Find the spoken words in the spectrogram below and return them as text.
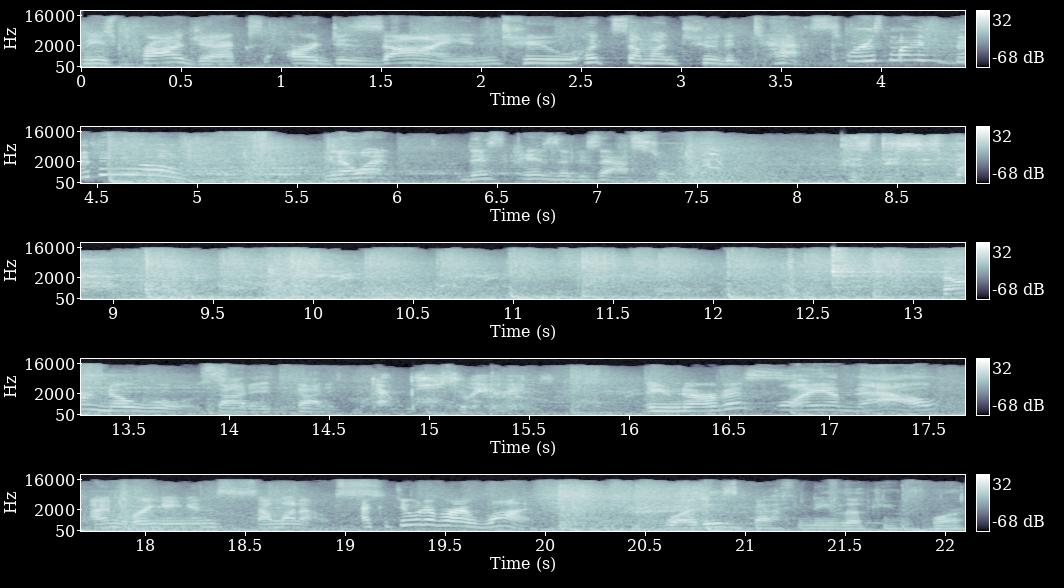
These projects are designed to put someone to the test. Where's my video? You know what? This is a disaster. Cause this is my There are no rules. Got it, got it. They're both leaving. Are you nervous? Well, I am now. I'm bringing in someone else. I can do whatever I want. What is Bethenny looking for?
